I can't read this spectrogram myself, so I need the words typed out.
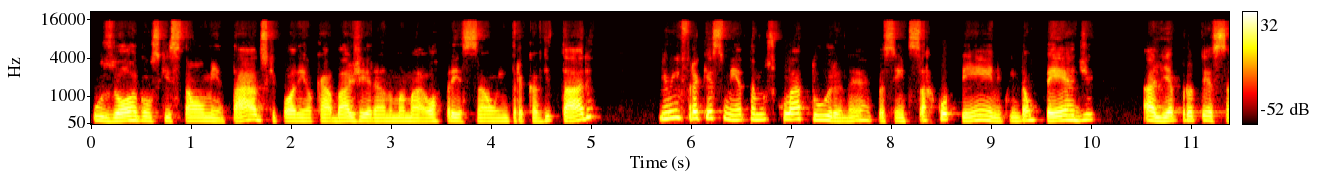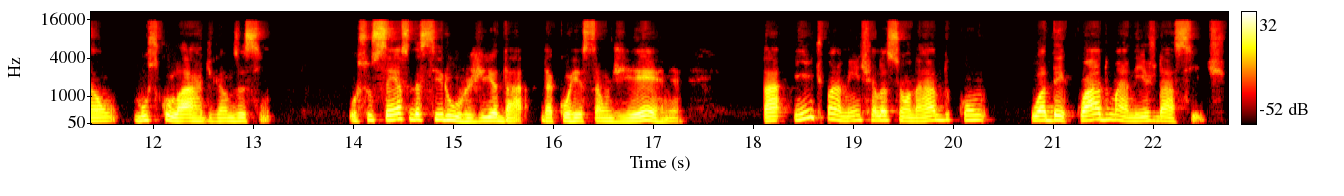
os órgãos que estão aumentados, que podem acabar gerando uma maior pressão intracavitária, e o enfraquecimento da musculatura, né? O paciente sarcopênico, então perde ali a proteção muscular, digamos assim. O sucesso da cirurgia da, da correção de hérnia está intimamente relacionado com o adequado manejo da ascite.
